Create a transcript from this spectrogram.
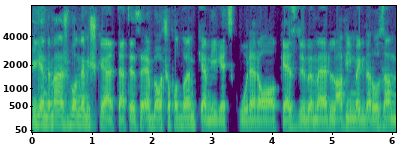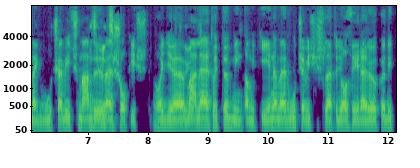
Igen, de másban nem is kell, tehát ez, ebbe a csapatban nem kell még egy szkórer a kezdőbe, mert Lavi, meg Derozán, meg Vucevic már ez bőven igaz. sok is, hogy ez már igaz. lehet, hogy több, mint ami kéne, mert Vucevic is lehet, hogy azért erőlködik,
